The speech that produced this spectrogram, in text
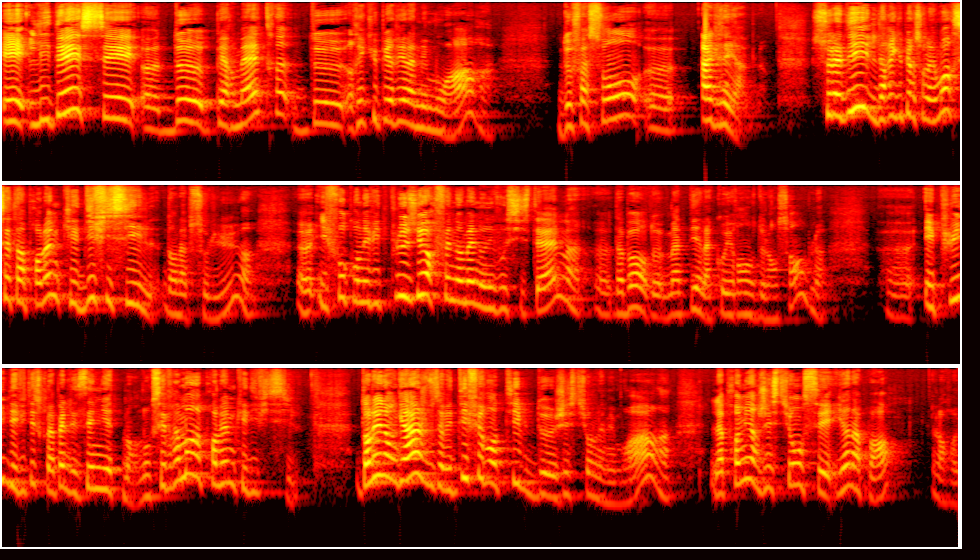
et l'idée c'est euh, de permettre de récupérer la mémoire de façon euh, agréable. Cela dit, la récupération de mémoire c'est un problème qui est difficile dans l'absolu. Euh, il faut qu'on évite plusieurs phénomènes au niveau système. D'abord de maintenir la cohérence de l'ensemble et puis d'éviter ce qu'on appelle les émiettements. Donc c'est vraiment un problème qui est difficile. Dans les langages vous avez différents types de gestion de la mémoire. La première gestion c'est il n'y en a pas. Alors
